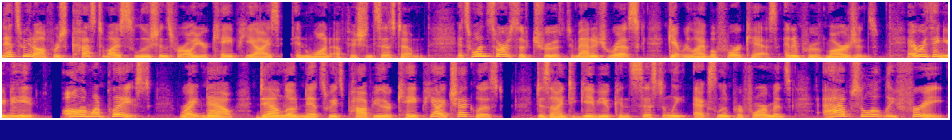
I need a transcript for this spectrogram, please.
NetSuite offers customized solutions for all your KPIs in one efficient system. It's one source of truth to manage risk, get reliable forecasts, and improve margins. Everything you need, all in one place. Right now, download NetSuite's popular KPI checklist designed to give you consistently excellent performance absolutely free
